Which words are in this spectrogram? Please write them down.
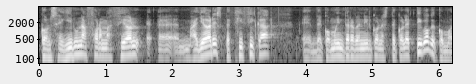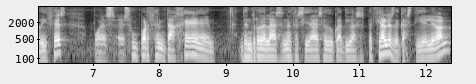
conseguir una formación mayor, específica, eh, de cómo intervenir con este colectivo, que como dices, pues es un porcentaje dentro de las necesidades educativas especiales de Castilla y León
